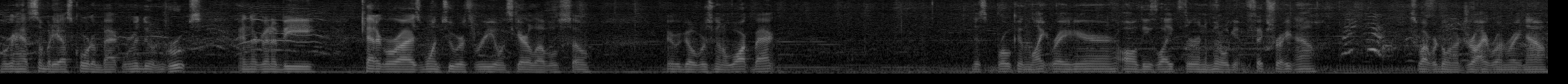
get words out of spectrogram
We're gonna have somebody escort them back. We're gonna do it in groups, and they're gonna be categorized one, two, or three on scare levels. So here we go. We're just gonna walk back. This broken light right here. All these lights they're in the middle getting fixed right now. That's why we're doing a dry run right now.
